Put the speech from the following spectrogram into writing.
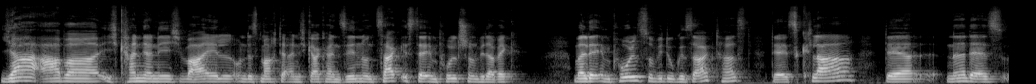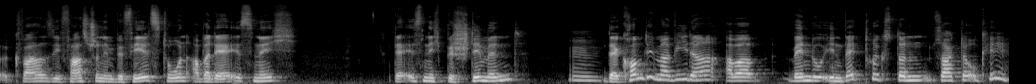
Ja, aber ich kann ja nicht, weil, und es macht ja eigentlich gar keinen Sinn. Und zack, ist der Impuls schon wieder weg. Weil der Impuls, so wie du gesagt hast, der ist klar, der, ne, der ist quasi fast schon im Befehlston, aber der ist nicht, der ist nicht bestimmend. Hm. Der kommt immer wieder, aber wenn du ihn wegdrückst, dann sagt er, okay,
